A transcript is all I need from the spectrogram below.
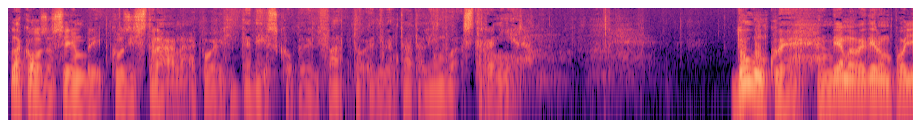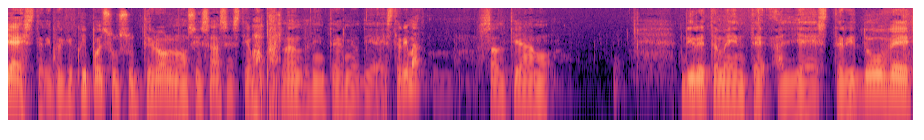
la cosa sembri così strana. E poi il tedesco, per il fatto, è diventata lingua straniera. Dunque, andiamo a vedere un po' gli esteri, perché qui poi sul Sud Tirolo non si sa se stiamo parlando di interni o di esteri, ma saltiamo direttamente agli esteri, dove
